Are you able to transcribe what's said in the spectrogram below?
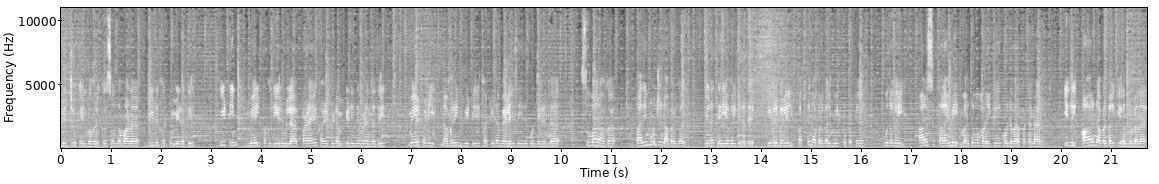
பிட்ஜு என்பவருக்கு சொந்தமான வீடு கட்டும் இடத்தில் வீட்டின் மேல் பகுதியில் உள்ள பழைய கழிப்பிடம் இடிந்து விழுந்ததில் மேற்படி நபரின் வீட்டில் கட்டிட வேலை செய்து கொண்டிருந்த சுமாராக பதிமூன்று நபர்கள் என தெரிய வருகிறது. இவர்களில் பத்து நபர்கள் மீட்கப்பட்டு உதகை அரசு தலைமை மருத்துவமனைக்கு கொண்டு வரப்பட்டனர். இதில் ஆறு நபர்கள் இறந்துள்ளனர்.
